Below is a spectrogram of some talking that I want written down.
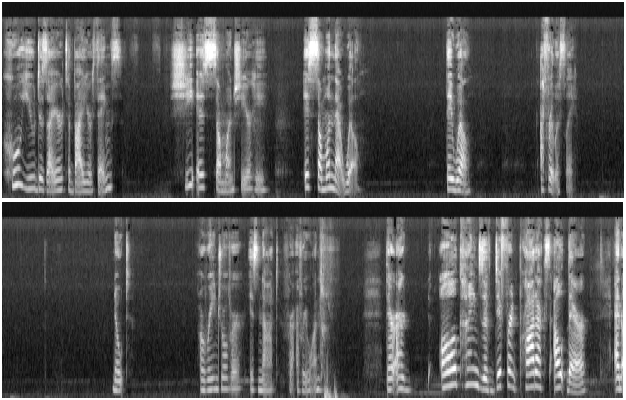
who you desire to buy your things, she is someone, she or he, is someone that will. They will effortlessly. Note a Range Rover is not for everyone. there are all kinds of different products out there and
